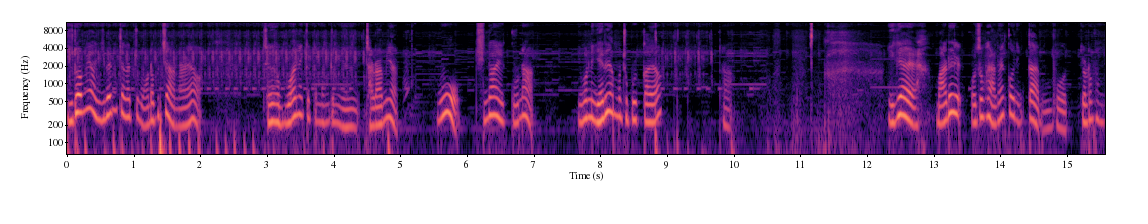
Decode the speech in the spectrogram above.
이러면 이벤트가 좀 어렵지 않아요 제가 무한의 계단만 좀 연- 잘하면 오 진화했구나 이번엔 예를 한번 줘볼까요? 자 이게 말을 어차피 안 할 거니까 뭐 여러분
